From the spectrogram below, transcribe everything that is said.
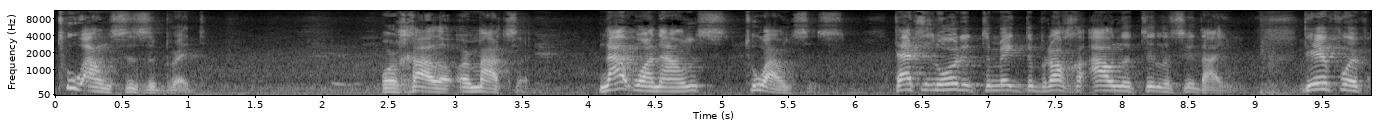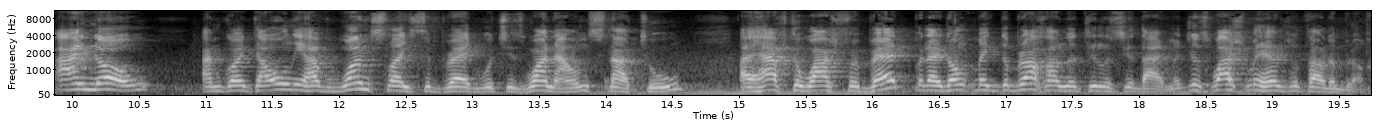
two ounces of bread, or challah, or matzah, not one ounce, two ounces. That's in order to make the bracha al natilas yadayim. Therefore, if I know I'm going to only have one slice of bread, which is one ounce, not two, I have to wash for bread, but I don't make the bracha on the tilas yadayim. I just wash my hands without a bracha.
